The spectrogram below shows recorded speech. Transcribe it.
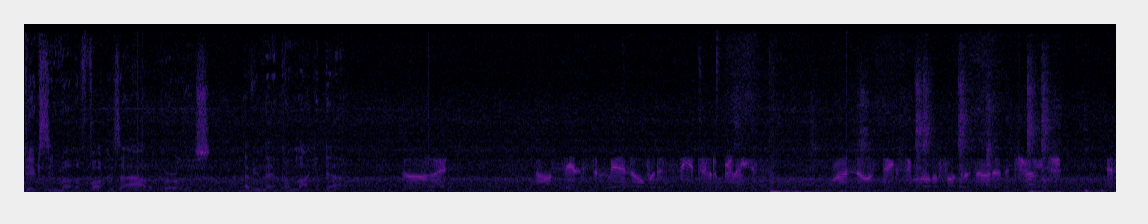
Dixie motherfuckers are out of Perlis. Have your men come lock it down. Good. I'll send some men over to see to the place. Run those Dixie motherfuckers out of the church, and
